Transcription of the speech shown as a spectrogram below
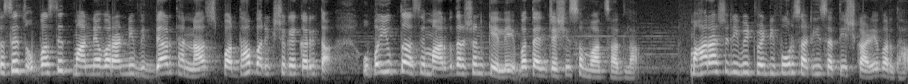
तसेच उपस्थित मान्यवरांनी विद्यार्थ्यांना स्पर्धा परीक्षेकरिता उपयुक्त असे मार्गदर्शन केले व त्यांच्याशी संवाद साधला. महाराष्ट्र टीव्ही ट्वेंटी फोरसाठी सतीश काळे वर्धा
